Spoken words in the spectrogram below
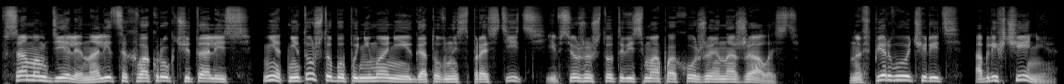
В самом деле, на лицах вокруг читались, нет, не то чтобы понимание и готовность простить, и все же что-то весьма похожее на жалость, но в первую очередь облегчение.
